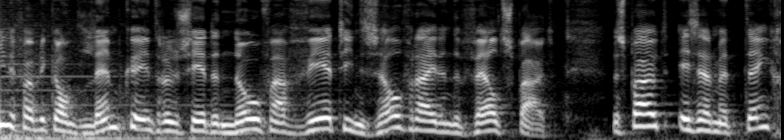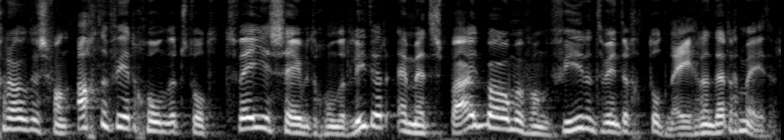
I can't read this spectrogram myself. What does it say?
Machinefabrikant Lemke introduceerde Nova 14 zelfrijdende veldspuit. De spuit is er met tankgroottes van 4800 tot 7200 liter en met spuitbomen van 24 tot 39 meter.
